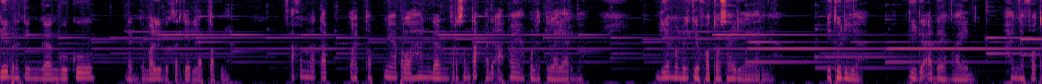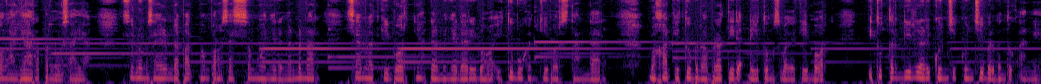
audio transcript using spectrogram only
Dia berhenti menggangguku dan kembali bekerja di laptopnya. Aku menatap laptopnya perlahan dan tersentak pada apa yang aku lihat di layarnya. Dia memiliki foto saya di layarnya. Itu dia. Tidak ada yang lain hanya foto layar penuh saya. Sebelum saya dapat memproses semuanya dengan benar, saya melihat keyboardnya dan menyadari bahwa itu bukan keyboard standar. Bahkan itu benar-benar tidak dihitung sebagai keyboard. Itu terdiri dari kunci-kunci berbentuk aneh.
